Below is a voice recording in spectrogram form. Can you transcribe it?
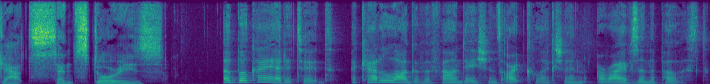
Gat's Scent Stories. A book I edited, a catalogue of a foundation's art collection, arrives in the post.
